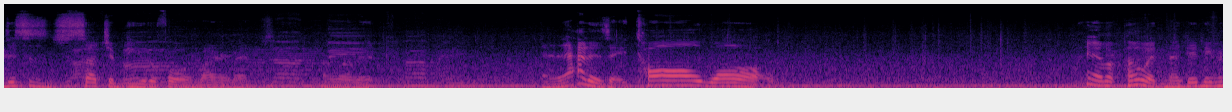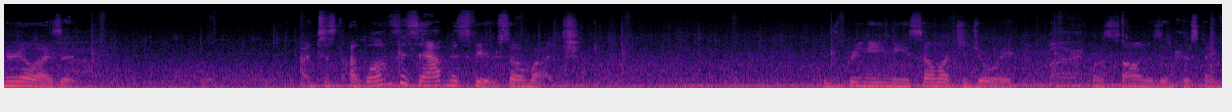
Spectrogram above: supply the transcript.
this is such a beautiful environment. I love it. And that is a tall wall. I'm a poet and I didn't even realize it. I just I love this atmosphere so much. It's bringing me so much joy. the song is interesting.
